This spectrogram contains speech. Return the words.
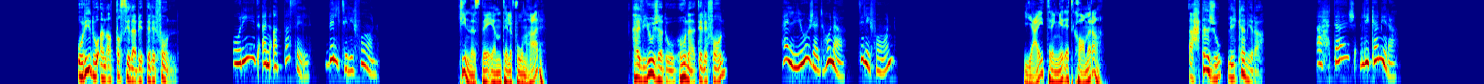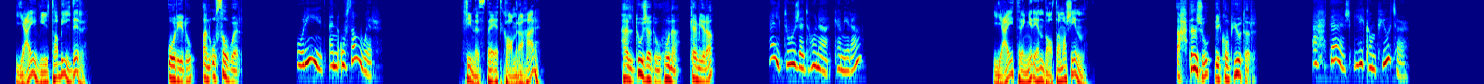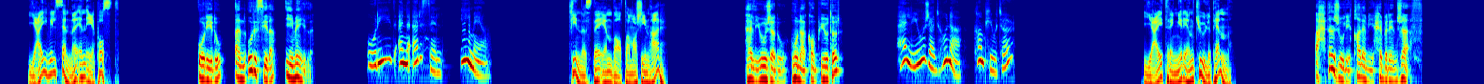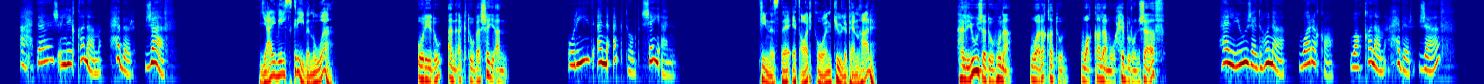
أريد أن أتصل بالتليفون أريد أن أتصل بالتليفون Finnes det en telefon her? هل يوجد هنا تليفون؟ هل يوجد هنا تليفون؟ Jeg trenger et kamera. أحتاج لكاميرا أحتاج لكاميرا Jeg vil ta bilder. أريد أن أصور أريد أن أصور Finnes det et kamera her? هل توجد هنا كاميرا؟ هل توجد هنا كاميرا؟ Jeg trenger en datamaskin. أحتاج لكمبيوتر أحتاج لكمبيوتر Jeg vil sende en e-post. أريد أن أرسل إيميل أريد أن أرسل إيميل Finnes det en datamaskin her? هل يوجد هنا كمبيوتر؟ هل يوجد هنا كمبيوتر؟ Jeg trenger en kulepenn. أحتاج لقلم حبر جاف أحتاج لقلم حبر جاف Jeg vil skrive noe. أريد أن أكتب شيئا أريد أن أكتب شيئا Finnes det et ark og en kulepenn her? هل يوجد هنا ورقة وقلم حبر جاف؟ هل يوجد هنا ورقة وقلم حبر جاف؟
